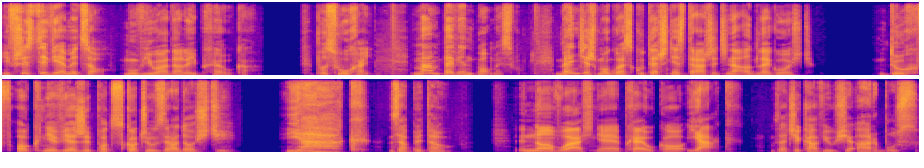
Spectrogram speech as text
I wszyscy wiemy co, mówiła dalej pchełka. Posłuchaj, mam pewien pomysł. Będziesz mogła skutecznie straszyć na odległość. Duch w oknie wieży podskoczył z radości. Jak? zapytał. No właśnie, pchełko, jak? Zaciekawił się Arbus.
